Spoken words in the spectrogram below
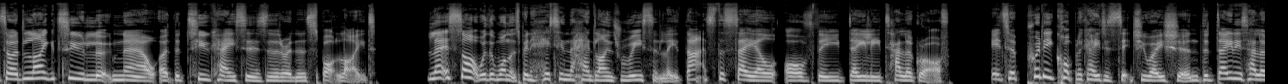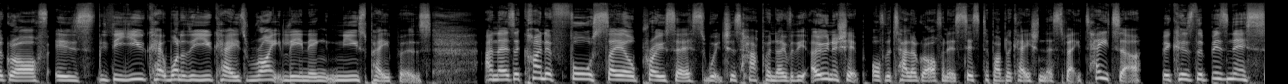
So, I'd like to look now at the two cases that are in the spotlight. Let's start with the one that's been hitting the headlines recently. That's the sale of the Daily Telegraph. It's a pretty complicated situation. The Daily Telegraph is the UK one of the UK's right-leaning newspapers. And there's a kind of forced sale process which has happened over the ownership of the Telegraph and its sister publication, The Spectator, because the business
